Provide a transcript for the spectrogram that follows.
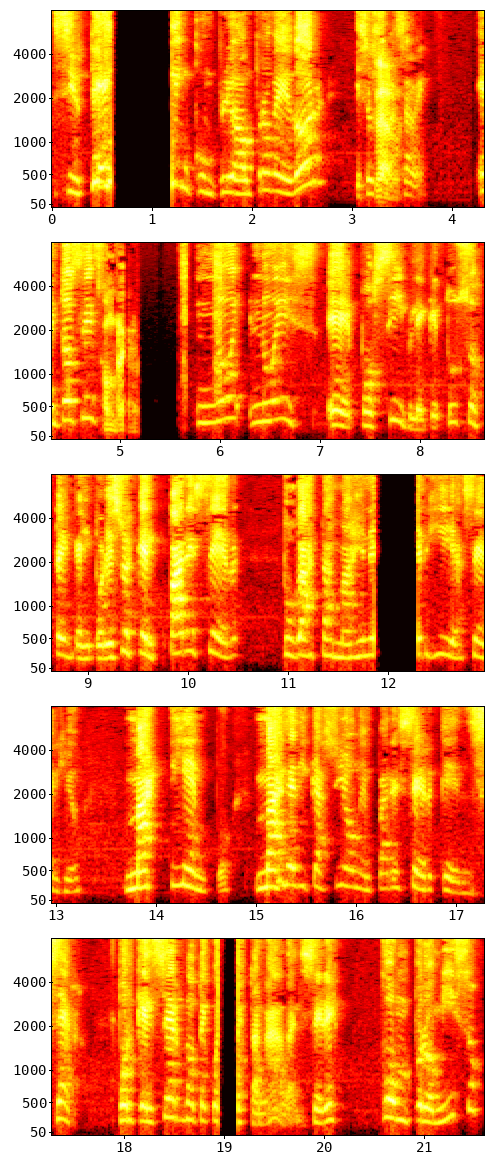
Si usted incumplió a un proveedor, eso se va a saber. Entonces, no, no es eh, posible que tú sostengas, y por eso es que el parecer, tú gastas más energía, Sergio, más tiempo, más dedicación en parecer que en ser, porque el ser no te cuesta nada, el ser es compromiso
